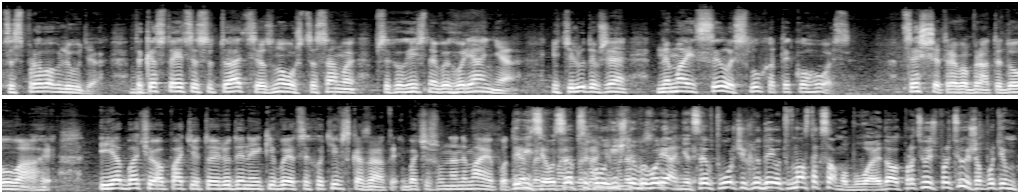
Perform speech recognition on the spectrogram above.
Це справа в людях. Така стається ситуація, знову ж це саме психологічне вигоряння, і ті люди вже не мають сили слухати когось. Це ще треба брати до уваги. І я бачу апатію тої людини, якій би я це хотів сказати, і бачу, що вона не має потреби. Дивіться, оце бажання психологічне мене вигоряння. Це в творчих людей. От в нас так само буває. Да? От працюєш, працюєш, а потім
